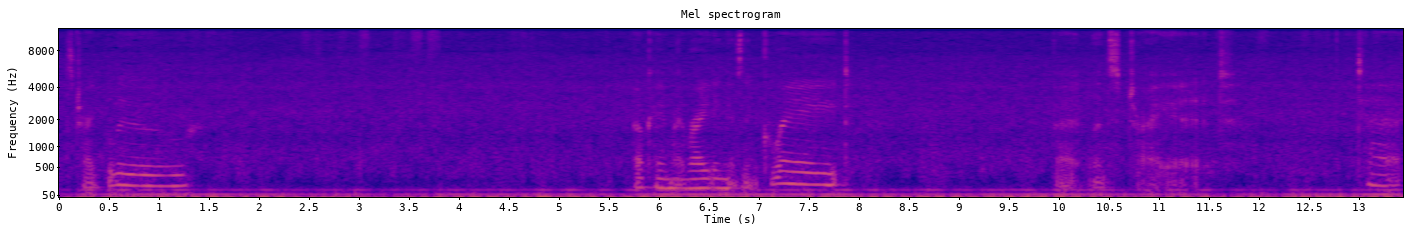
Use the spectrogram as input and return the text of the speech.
Let's try blue. Okay, my writing isn't great, but let's try it. Tech.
